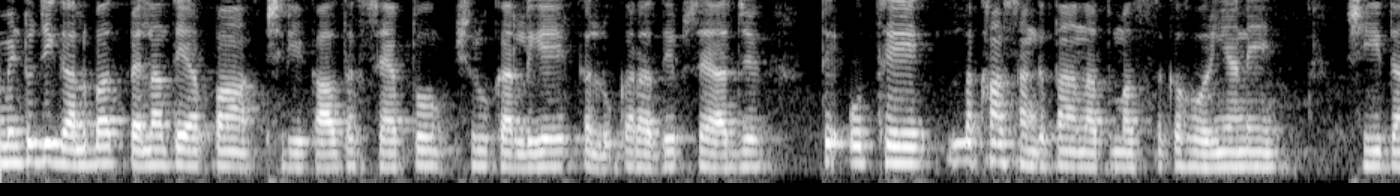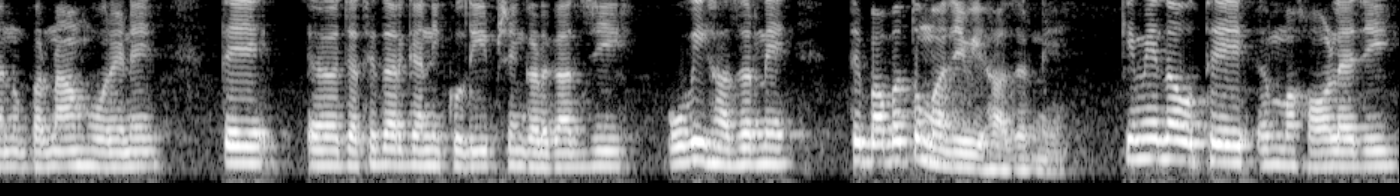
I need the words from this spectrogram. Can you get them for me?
ਮਿੰਟੂ ਜੀ ਗੱਲਬਾਤ ਪਹਿਲਾਂ ਤੇ ਆਪਾਂ ਸ਼੍ਰੀ ਅਕਾਲ ਤਖਤ ਸਾਹਿਬ ਤੋਂ ਸ਼ੁਰੂ ਕਰ ਲਈਏ। ਘੱਲੂ ਘਰਾ ਦਿਵਸ ਹੈ ਅੱਜ ਤੇ ਉੱਥੇ ਲੱਖਾਂ ਸੰਗਤਾਂ ਨਤਮਸਤਕ ਹੋ ਰਹੀਆਂ ਨੇ ਸ਼ਹੀਦਾਂ ਨੂੰ ਪ੍ਰਣਾਮ ਹੋ ਰਹੇ ਨੇ ਤੇ ਜਥੇਦਾਰ ਗਿਆਨੀ ਕੁਲਦੀਪ ਸਿੰਘ ਗੜਗੜ ਜੀ ਉਹ ਵੀ ਹਾਜ਼ਰ ਨੇ ਤੇ ਬਾਬਾ ਧੁਮਾ ਜੀ ਵੀ ਹਾਜ਼ਰ ਨੇ। ਕਿਵੇਂ ਦਾ ਉੱਥੇ ਮਾਹੌਲ ਹੈ ਜੀ?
